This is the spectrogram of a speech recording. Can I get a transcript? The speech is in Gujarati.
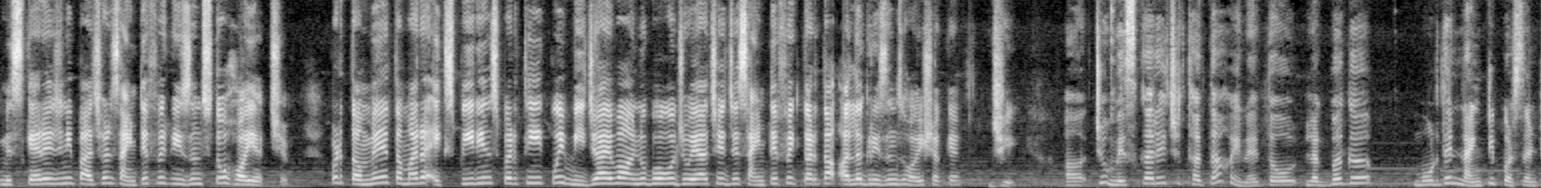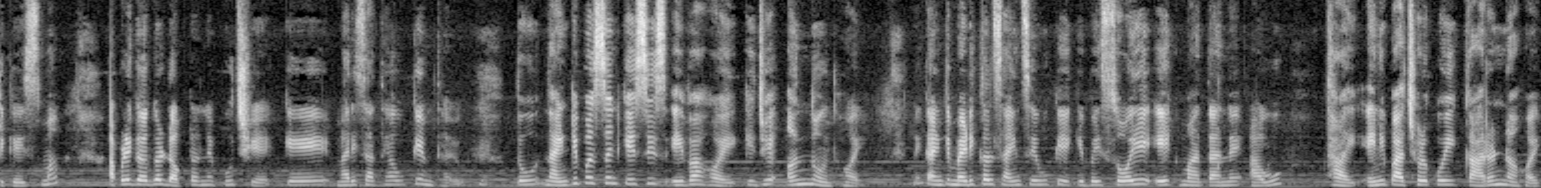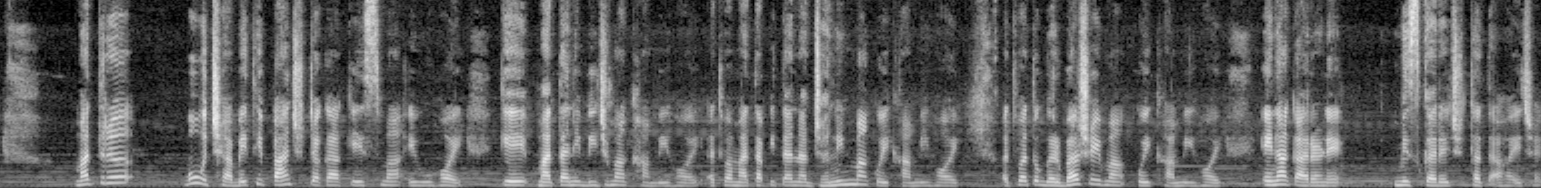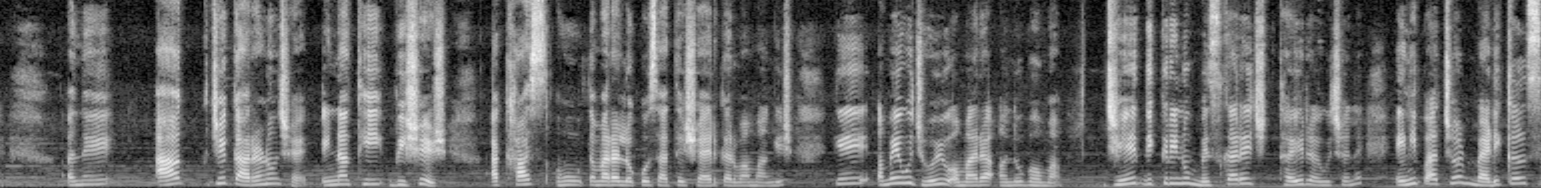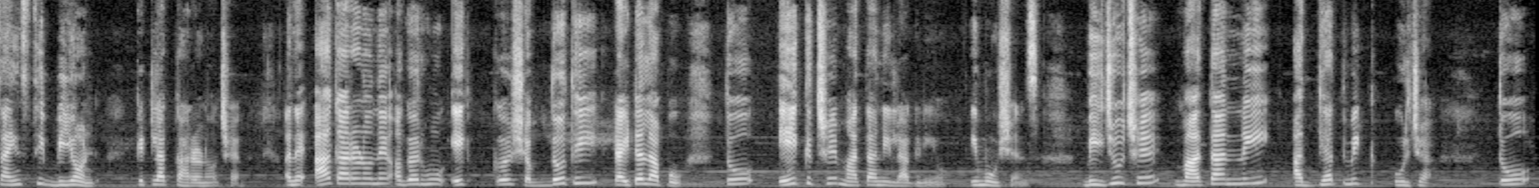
મિસકેરેજની પાછળ સાયન્ટિફિક રીઝન્સ તો હોય જ છે. પણ તમે તમારા એક્સપિરિયન્સ પરથી કોઈ બીજા એવા અનુભવો જોયા છે જે સાયન્ટિફિક કરતાં અલગ રીઝન્સ હોઈ શકે? જી. જો મિસકેરેજ થતા હોય ને તો લગભગ મોર દેન નાઇન્ટી પર્સન્ટ કેસમાં આપણે અગર ડૉક્ટરને પૂછીએ કે મારી સાથે આવું કેમ થયું? તો નાઇન્ટી પર્સન્ટ કેસીસ એવા હોય કે જે અનનોન હોય. ને કારણ કે મેડિકલ સાયન્સ એવું કહે કે ભાઈ સોએ એક માતાને આવું થાય, એની પાછળ કોઈ કારણ ન હોય. માત્ર બહુ ઓછા બેથી પાંચ ટકા કેસમાં એવું હોય કે માતાની બીજમાં ખામી હોય અથવા માતા પિતાના જનીનમાં કોઈ ખામી હોય અથવા તો ગર્ભાશયમાં કોઈ ખામી હોય, એના કારણે મિસકરેજ થતા હોય છે. અને આ જે કારણો છે, એનાથી વિશેષ આ ખાસ હું તમારા લોકો સાથે શેર કરવા માંગીશ કે અમે એવું જોયું અમારા અનુભવમાં જે દીકરીનું મિસકેરેજ થઈ રહ્યું છે ને, એની પાછળ મેડિકલ સાયન્સથી બિયોન્ડ કેટલાક કારણો છે. અને આ કારણોને અગર હું એક શબ્દોથી ટાઇટલ આપું, તો એક છે માતાની લાગણીઓ ઇમોશન્સ બીજું છે માતાની આધ્યાત્મિક ઊર્જા. તો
